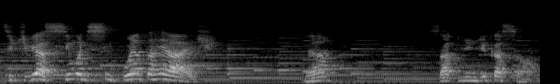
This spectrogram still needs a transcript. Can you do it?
se tiver acima de 50 reais. Né? Saque de indicação.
